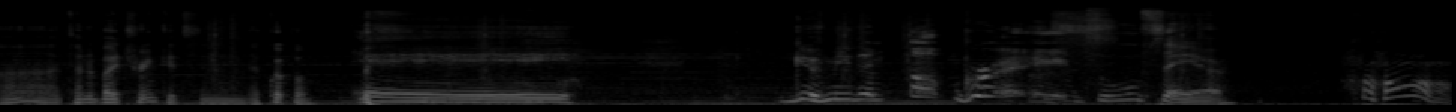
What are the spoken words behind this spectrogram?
Ah, time to buy trinkets and equip them. Hey, give me them upgrades. Soothsayer.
